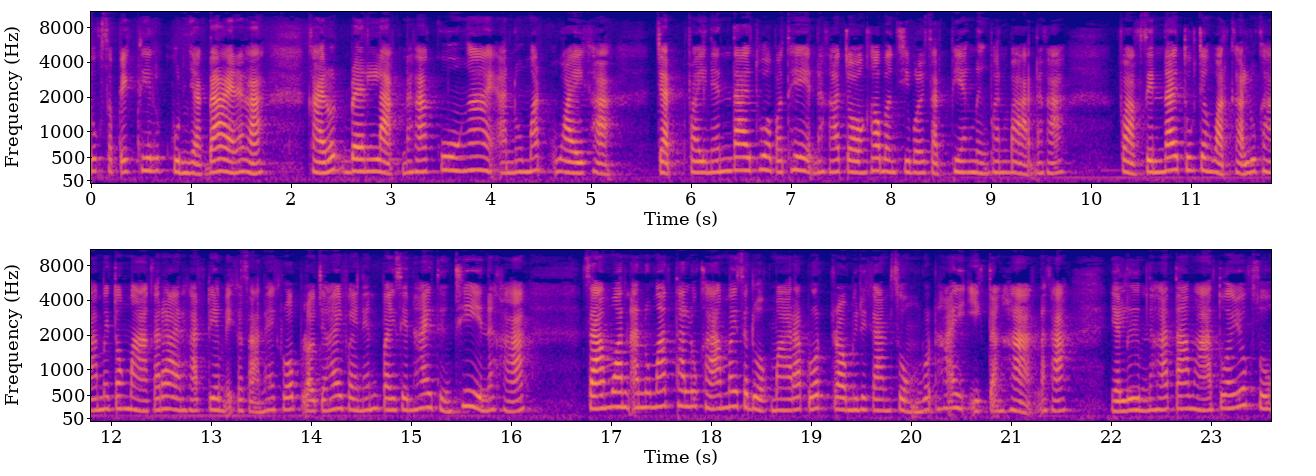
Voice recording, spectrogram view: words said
ทุกสเปคที่คุณอยากได้นะคะ ขายรถแบรนด์หลักนะคะ กู้ง่ายอนุมัติไวค่ะ จัดไฟแนนซ์ได้ทั่วประเทศนะคะ จองเข้าบัญชีบริษัทเพียง 1,000 บาทนะคะ ฝากเซ็นได้ทุกจังหวัดค่ะลูกค้าไม่ต้องมาก็ได้นะคะ เตรียมเอกสารให้ครบ เราจะให้ไฟแนนซ์ไปเซ็นให้ถึงที่นะคะ 3 วันอนุมัติถ้าลูกค้าไม่สะดวกมารับรถ เรามีบริการส่งรถให้อีกต่างหากนะคะ อย่าลืมนะคะ ตามหาตัวยกสูง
